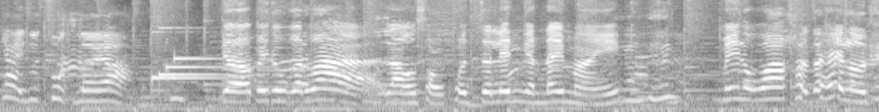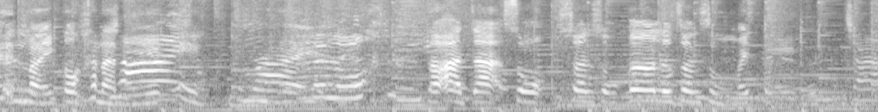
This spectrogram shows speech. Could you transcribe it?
ใหญ่สุดๆเลยอะ เดี๋ยวเราไปดูกันว่าเราสองคนจะเล่นกันได้ไหม ไม่รู้ว่าเขาจะให้เราเล่นไหมตัวขนาดนี้ใช่ไม่รู้ เราอาจจะสูงส่วนสูงเกินหรือส่วนสูงไม่ถึงใช่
